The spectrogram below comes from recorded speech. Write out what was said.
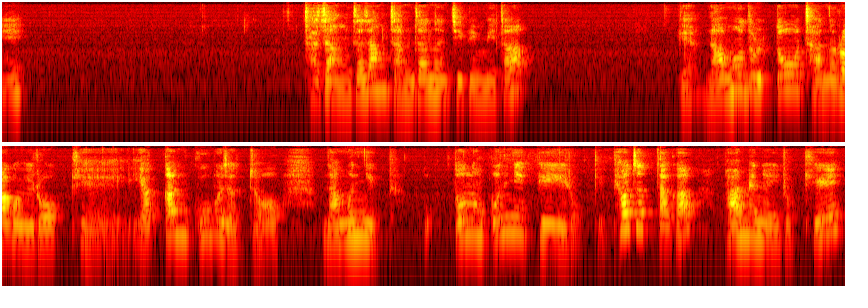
예. 자장자장 잠자는 집입니다. 예, 나무들도 자느라고 이렇게 약간 굽어졌죠. 나뭇잎 또는 꽃잎이 이렇게 펴졌다가 밤에는 이렇게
